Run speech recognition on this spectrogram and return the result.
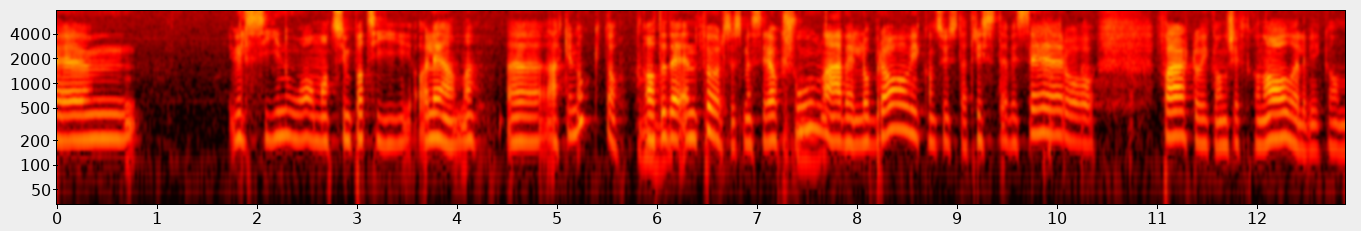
um, vil si noe om at sympati alene er ikke nok. da. Mm. At det, en følelsesmessig reaksjon er vel og bra. Vi kan synes det er trist, det vi ser, og fælt, og vi kan skifte kanal, eller vi kan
